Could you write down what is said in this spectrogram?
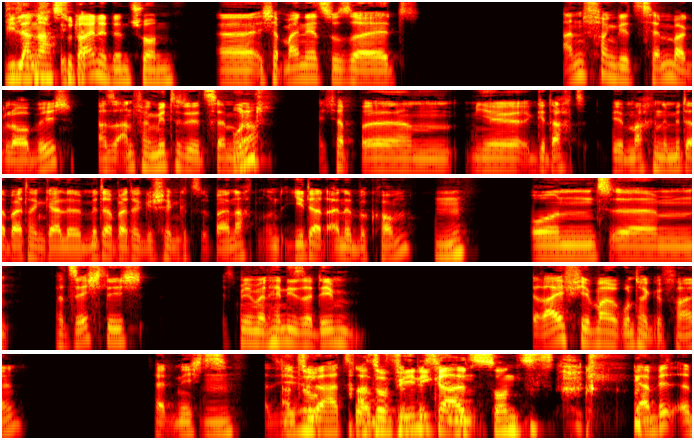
wie lange hast du deine denn schon? äh, ich habe meine jetzt so seit Anfang Dezember, glaube ich. Also Anfang Mitte Dezember. Und? Ich habe ähm, mir gedacht, wir machen den Mitarbeitern geile Mitarbeitergeschenke zu Weihnachten und jeder hat eine bekommen. Hm? Und ähm, tatsächlich ist mir mein Handy seitdem drei, vier Mal runtergefallen. Halt nichts. Mhm. Also die Also, Hülle hat so, also weniger bisschen, als sonst. ja, äh,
